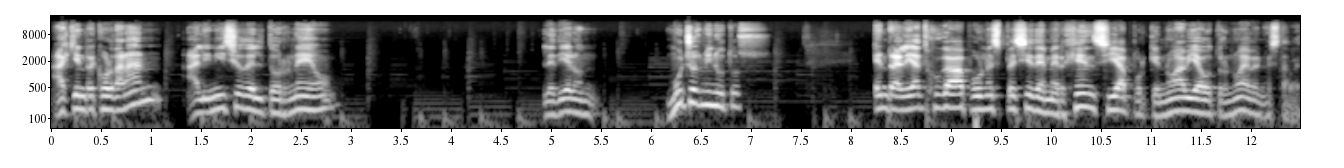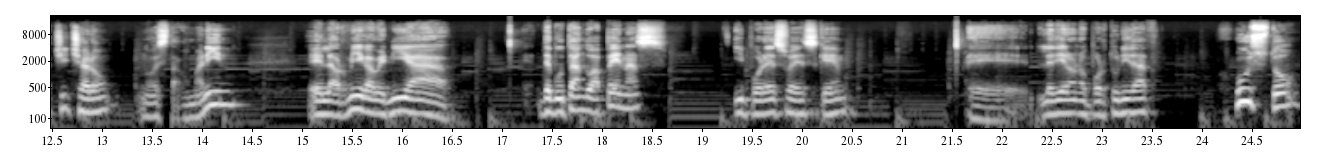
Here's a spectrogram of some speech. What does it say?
A quien recordarán, al inicio del torneo le dieron muchos minutos, en realidad jugaba por una especie de emergencia porque no había otro 9, no estaba Chicharo, no estaba Marín. Eh, la hormiga venía debutando apenas y por eso es que eh, le dieron oportunidad. Justo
